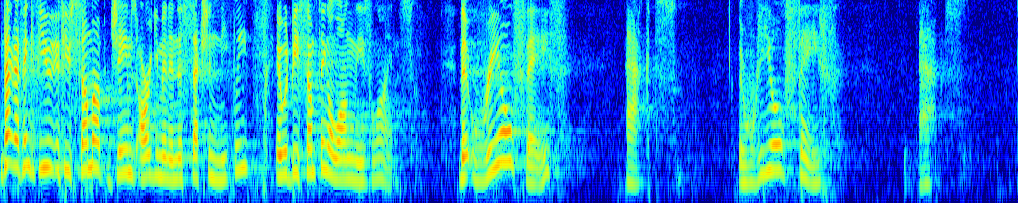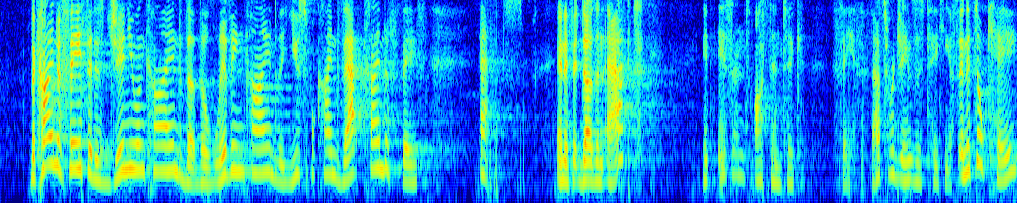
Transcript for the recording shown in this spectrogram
In fact, I think if you, if you sum up James' argument in this section neatly, it would be something along these lines that real faith acts. The real faith acts. The kind of faith that is genuine kind, the, the living kind, the useful kind, that kind of faith acts. And if it doesn't act, it isn't authentic faith. That's where James is taking us. And it's okay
